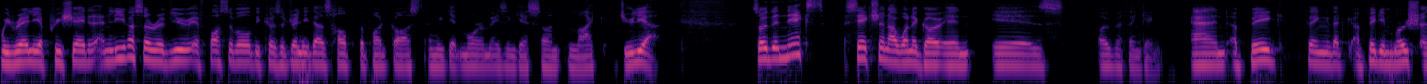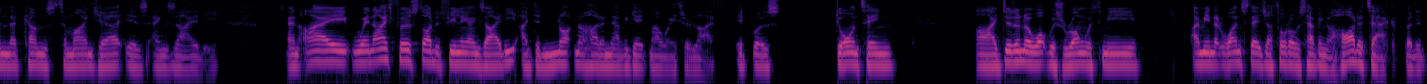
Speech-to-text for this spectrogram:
We really appreciate it. And leave us a review if possible, because it really does help the podcast and we get more amazing guests on, like Julia. So, the next section I want to go in is overthinking. And a big thing that a big emotion that comes to mind here is anxiety. And I, when I first started feeling anxiety, I did not know how to navigate my way through life. It was daunting. I didn't know what was wrong with me. I mean, at one stage, I thought I was having a heart attack, but it,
